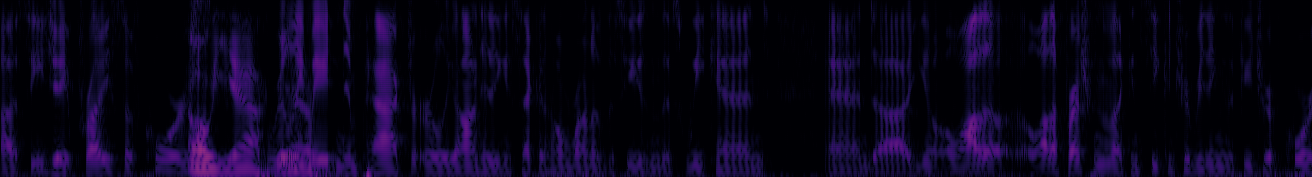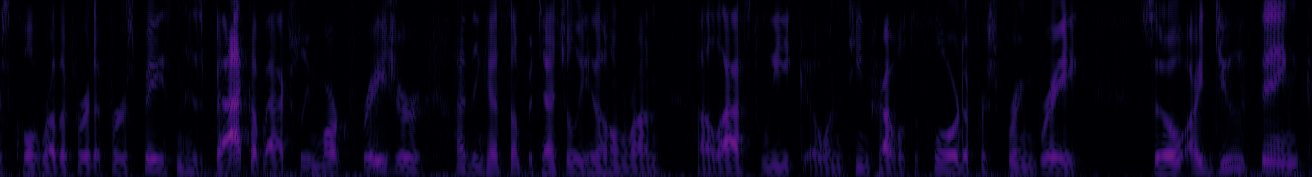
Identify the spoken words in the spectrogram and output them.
Uh, C.J. Price, of course, Oh yeah, really yeah. made an impact early on, hitting a second home run of the season this weekend. And uh, you know a lot of a lot of freshmen that I can see contributing in the future. Of course, Cole Rutherford at first base, and his backup actually, Mark Frazier, I think has some potential. He hit a home run uh, last week uh, when the team traveled to Florida for spring break. So I do think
